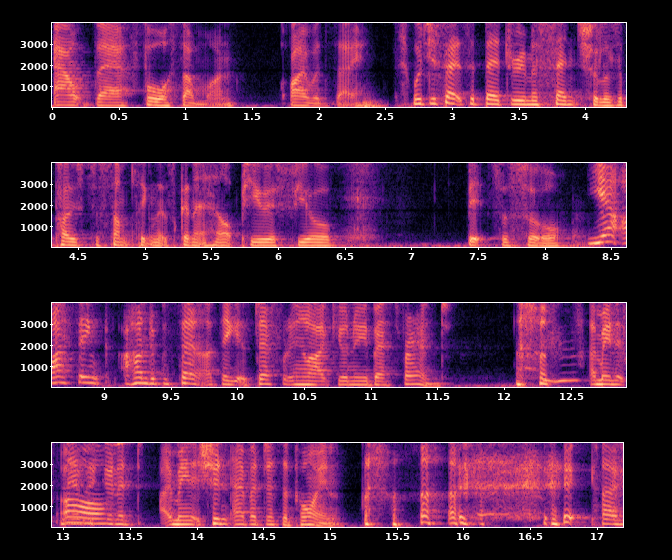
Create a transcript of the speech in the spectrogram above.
out there for someone. I would say. Would you say it's a bedroom essential as opposed to something that's going to help you if your bits are sore? Yeah, I think 100%. I think it's definitely like your new best friend. I mean, it's never Oh. going to, I mean, it shouldn't ever disappoint. so,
